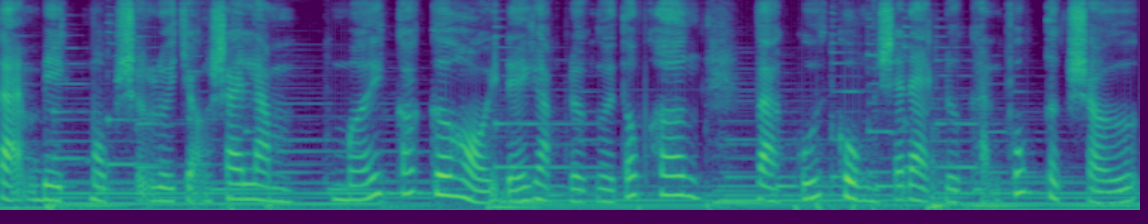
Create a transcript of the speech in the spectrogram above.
tạm biệt một sự lựa chọn sai lầm mới có cơ hội để gặp được người tốt hơn và cuối cùng sẽ đạt được hạnh phúc thực sự.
